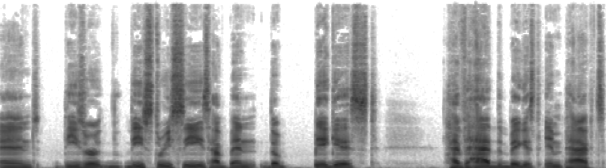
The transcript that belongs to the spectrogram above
And these are these three C's have been the biggest have had the biggest impact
